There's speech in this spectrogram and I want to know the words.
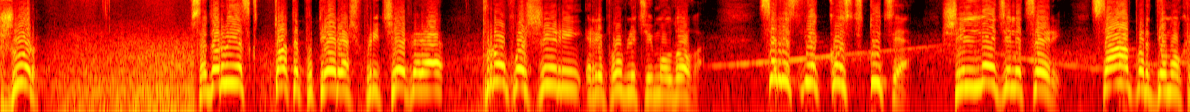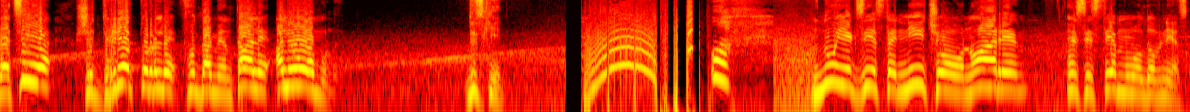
Jur să dăruiesc toată puterea și priceperea propășirii Republicii Moldova. Să respect Constituția și legile țării, să apăr democrația și drepturile fundamentale ale omului. Deschid. Of! Nu există nicio onoare în sistemul moldovnesc.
